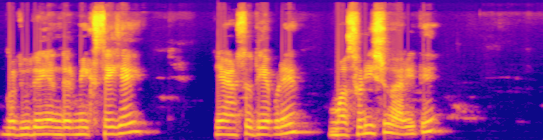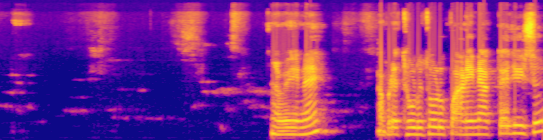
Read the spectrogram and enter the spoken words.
બધું દહીં અંદર મિક્સ થઈ જાય. ત્યાં સુધી આપણે મસળીશું આ રીતે. હવે એને આપણે થોડું થોડું પાણી નાખતા જઈશું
